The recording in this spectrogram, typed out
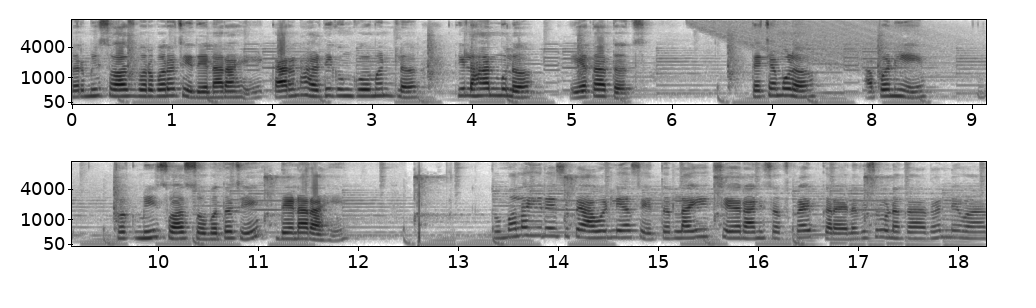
तर मी सॉसबरोबरच हे देणार आहे. कारण हळदी कुंकू म्हटलं की लहान मुलं येतातच. त्याच्यामुळं आपण हे फक्त मी सॉससोबतच हे देणार आहे. तुम्हाला ही रेसिपी आवडली असेल तर लाईक शेअर आणि सबस्क्राईब करायला विसरू नका. धन्यवाद.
